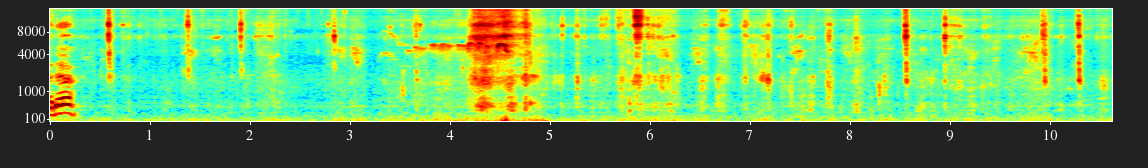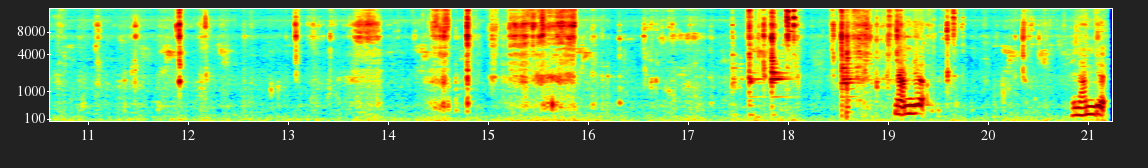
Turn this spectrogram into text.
มาเด้อ น้ำเยอะ น้ำเยอะ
